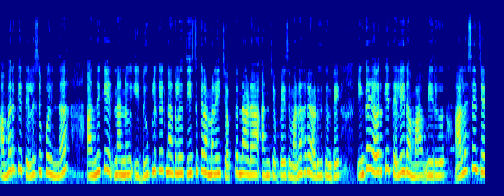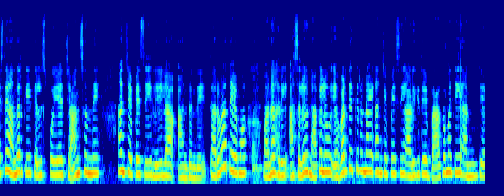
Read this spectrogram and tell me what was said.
అమర్కి తెలిసిపోయిందా? అందుకే నన్ను ఈ డూప్లికేట్ నగలు తీసుకురమ్మని చెప్తున్నాడా? అని చెప్పేసి మనోహరి అడుగుతుంటే ఇంకా ఎవరికీ తెలియదమ్మా మీరు ఆలస్యం చేస్తే అందరికీ తెలిసిపోయే ఛాన్స్ ఉంది. అని చెప్పేసి లీలా అంటుంది. తర్వాత ఏమో మనోహరి అసలు నగలు ఎవరి దగ్గర ఉన్నాయి? అని చెప్పేసి అడిగితే భాగమతి అంటే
